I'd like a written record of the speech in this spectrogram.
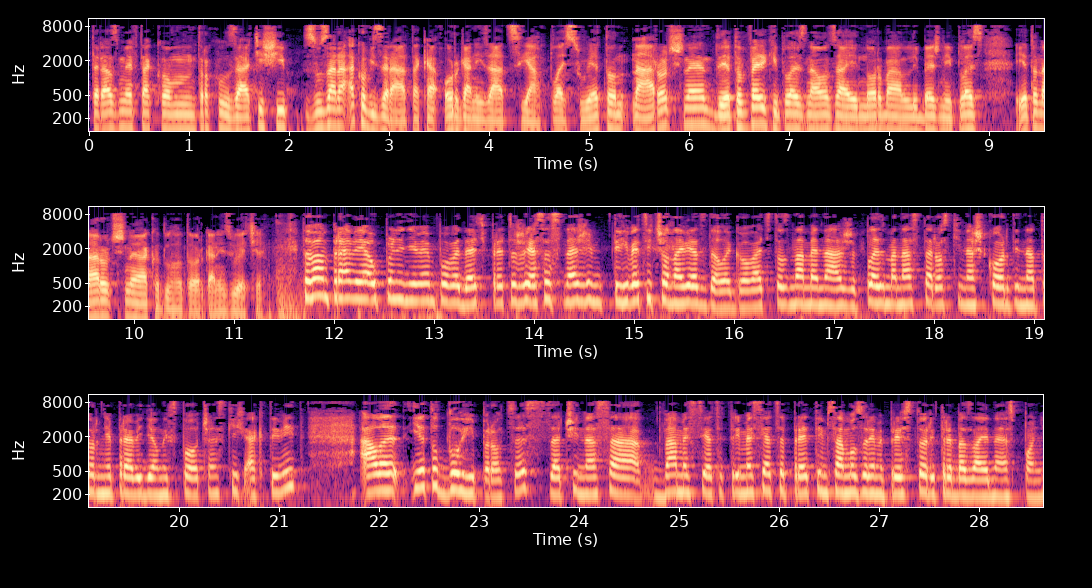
Teraz sme v takom trochu zátiši. Zuzana, ako vyzerá taká organizácia plesu? Je to náročné? Je to veľký ples, naozaj normálny bežný ples. Je to náročné? Ako dlho to organizujete? To vám práve ja úplne neviem povedať, pretože ja sa snažím tých vecí čo najviac delegovať. To znamená, že ples má na starosti náš koordinátor nepravidelných spoločenských aktivít, ale je to dlhý proces. Začína sa dva mesiace, tri mesiace predtým. Samozrejme, priestory treba za jedné aspoň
